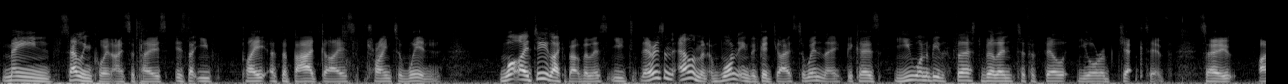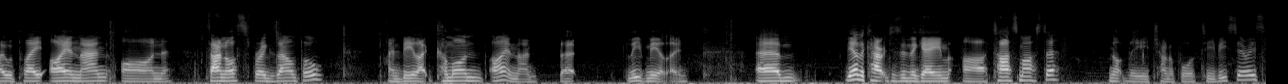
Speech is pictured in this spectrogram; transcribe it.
main selling point, I suppose, is that you play as the bad guys trying to win. What I do like about villains, you, there is an element of wanting the good guys to win though, because you want to be the first villain to fulfill your objective. So I would play Iron Man on Thanos, for example, and be like, come on, Iron Man, but leave me alone. Um, the other characters in the game are Taskmaster, not the Channel 4 TV series,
